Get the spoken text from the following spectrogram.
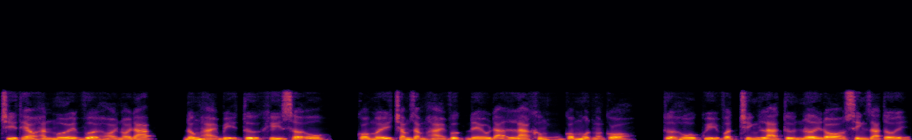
chỉ theo hắn mới vừa hỏi nói đáp, Đông Hải bị tử khí sở ô, có mấy trăm dặm hải vực đều đã là không có một ngọn cỏ, tựa hồ quỷ vật chính là từ nơi đó sinh ra tới.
